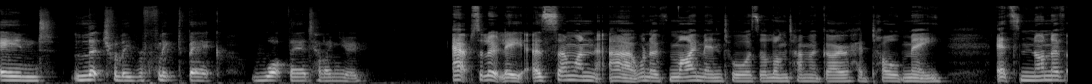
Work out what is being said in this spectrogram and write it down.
and literally reflect back what they're telling you. Absolutely. As someone, uh, one of my mentors a long time ago had told me, it's none of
